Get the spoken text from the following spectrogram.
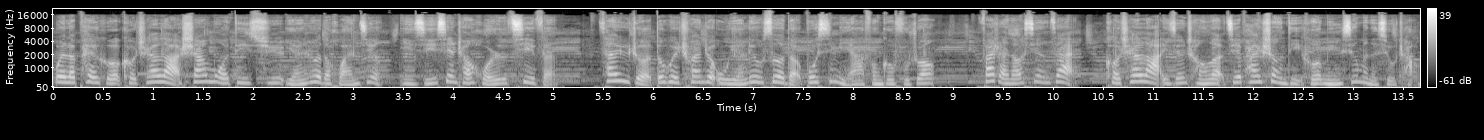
为了配合 Coachella 沙漠地区炎热的环境以及现场火热的气氛。参与者都会穿着五颜六色的波西米亚风格服装。发展到现在，Coachella 已经成了街拍圣地和明星们的秀场。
